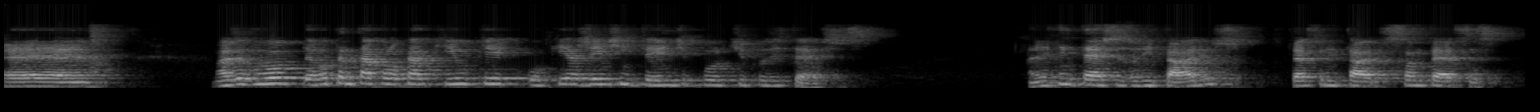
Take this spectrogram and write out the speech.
É, mas eu vou, eu vou tentar colocar aqui o que, o que a gente entende por tipos de testes. A gente tem testes unitários. Testes unitários são testes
